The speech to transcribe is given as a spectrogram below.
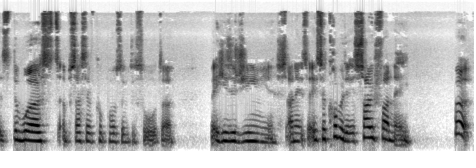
it's the worst obsessive compulsive disorder, but he's a genius, and it's it's a comedy. It's so funny but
